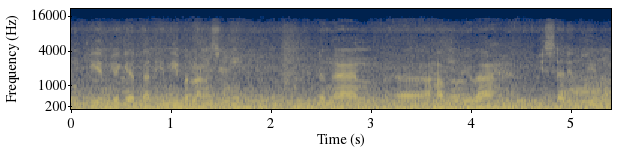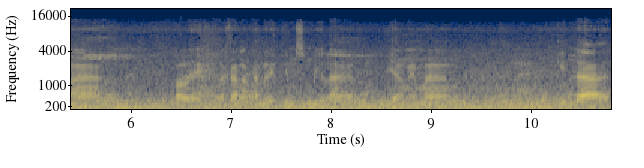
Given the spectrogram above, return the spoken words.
mungkin kegiatan ini berlangsung dengan uh, alhamdulillah bisa diterima oleh rekan-rekan dari tim 9 yang memang kita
